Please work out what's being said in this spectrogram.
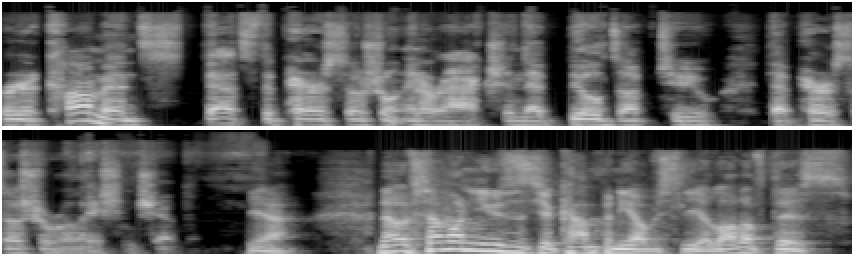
or your comments, that's the parasocial interaction that builds up to that parasocial relationship. Yeah. Now, if someone uses your company, obviously a lot of this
